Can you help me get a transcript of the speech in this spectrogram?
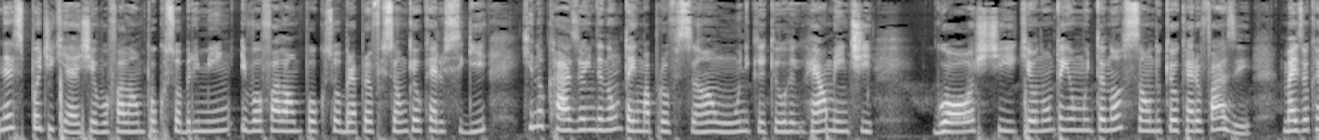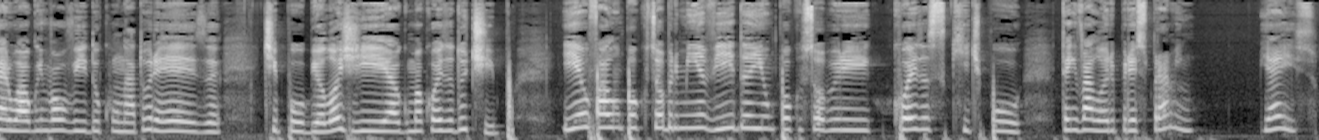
Nesse podcast eu vou falar um pouco sobre mim e vou falar um pouco sobre a profissão que eu quero seguir, que no caso eu ainda não tenho uma profissão única que eu realmente goste e que eu não tenho muita noção do que eu quero fazer, mas eu quero algo envolvido com natureza, tipo biologia, alguma coisa do tipo. E eu falo um pouco sobre minha vida e um pouco sobre coisas que tipo têm valor e preço para mim. E é isso.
